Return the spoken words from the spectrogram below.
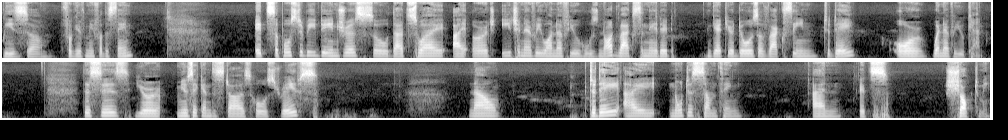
Please um, forgive me for the same. It's supposed to be dangerous, so that's why I urge each and every one of you who's not vaccinated get your dose of vaccine today or whenever you can. This is your Music and the Stars host, Raves. Now, today I noticed something and it's shocked me.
